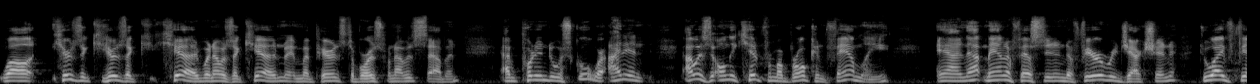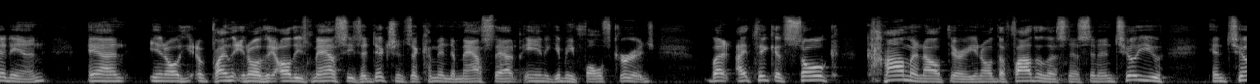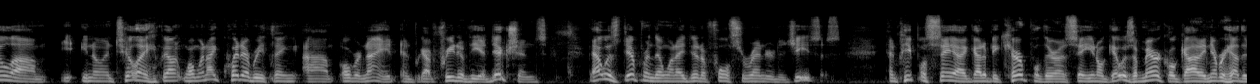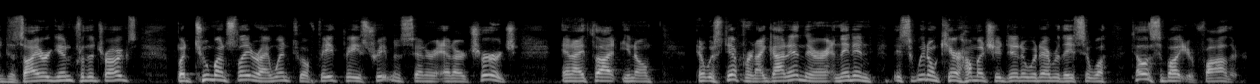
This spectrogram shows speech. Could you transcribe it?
Well, here's a here's a kid. When I was a kid, my parents divorced when I was seven. I'm put into a school where I didn't. I was the only kid from a broken family, and that manifested into fear of rejection. Do I fit in? And you know, finally, you know, the, all these mass, these addictions that come in to mask that pain and give me false courage. But I think it's so common out there, you know, the fatherlessness. And until you, until, um, you know, until I found, well, when I quit everything um, overnight and got freed of the addictions, that was different than when I did a full surrender to Jesus. And people say I got to be careful there and say, you know, it was a miracle, God. I never had the desire again for the drugs. But two months later, I went to a faith based treatment center at our church. And I thought, you know, it was different. I got in there and they didn't, they said, we don't care how much you did or whatever. They said, well, tell us about your father.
